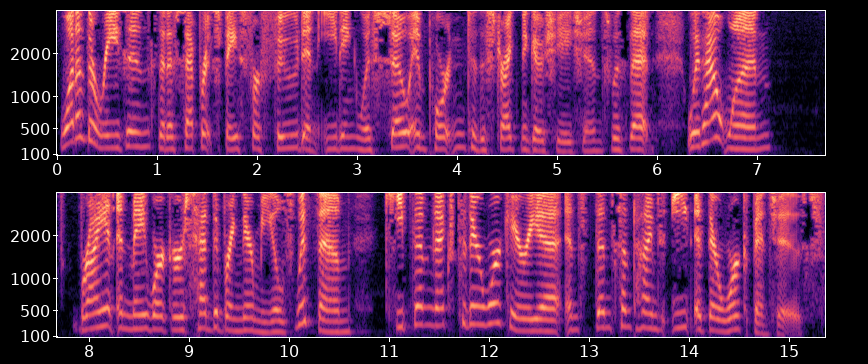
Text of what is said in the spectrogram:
One of the reasons that a separate space for food and eating was so important to the strike negotiations was that without one, Bryant and May workers had to bring their meals with them, keep them next to their work area, and then sometimes eat at their workbenches.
